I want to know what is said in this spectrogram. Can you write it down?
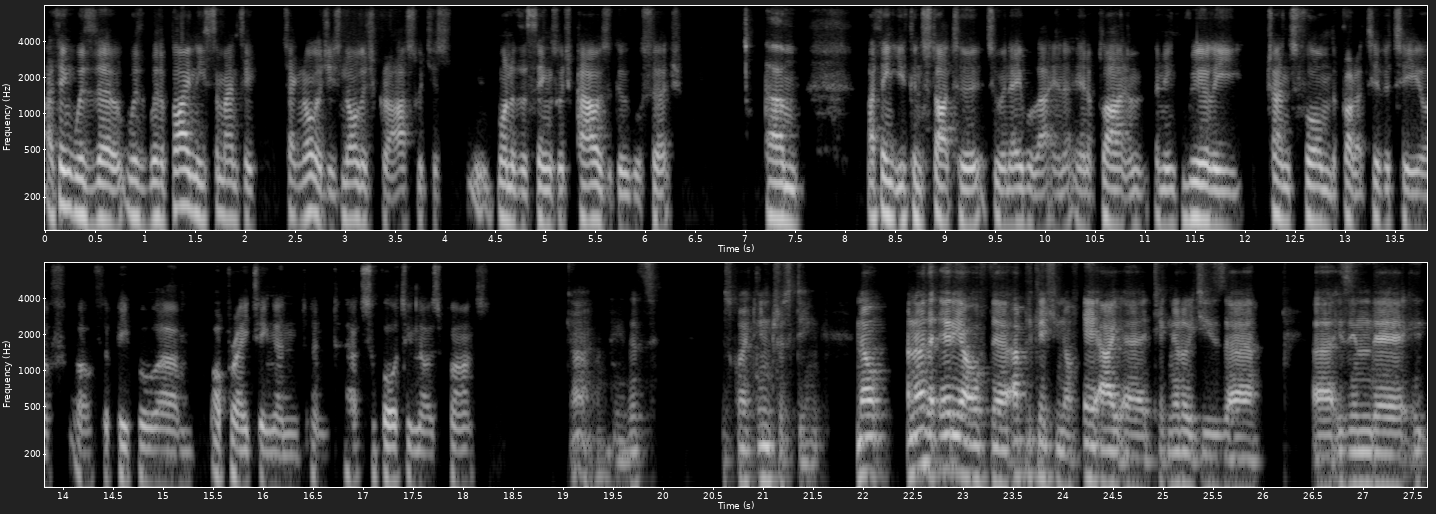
I think with the with with applying these semantic technologies, knowledge graphs, which is one of the things which powers Google search, um, I think you can start to to enable that in a, in a plant and, and really transform the productivity of, of the people um, operating and, and supporting those plants. Oh, okay, that's, that's quite interesting. Now, another area of the application of AI uh, technologies uh, uh, is in the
